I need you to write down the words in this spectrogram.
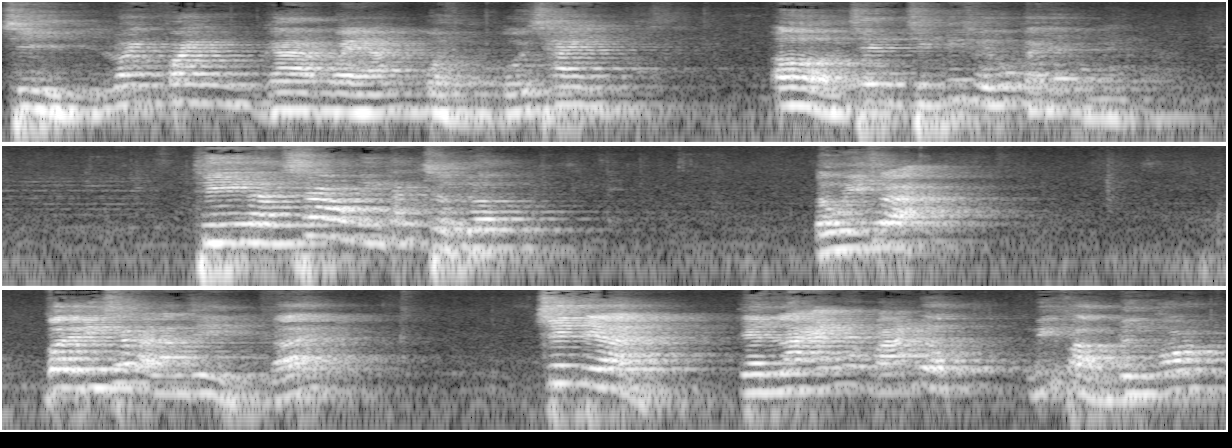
chỉ loanh quanh gà què quẩn cối xay ở trên chính cái facebook cá nhân của mình. Thì làm sao mình tăng trưởng được? Đồng ý chưa ạ? Vậy mình sẽ phải làm gì? Đấy. Chi tiền. Tiền lãi bán được mỹ phẩm đừng có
